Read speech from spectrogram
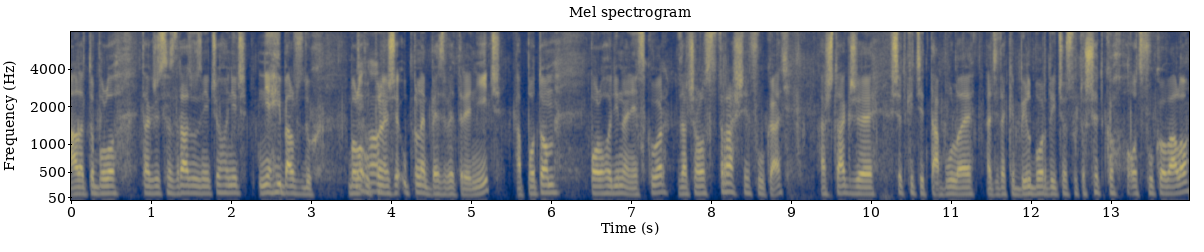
ale to bolo tak, že sa zrazu z ničoho nič nehýbal vzduch. Bolo Iho. úplne, že úplne bez vetre nič a potom pol hodina neskôr začalo strašne fúkať až tak, že všetky tie tabule a tie také billboardy, čo sú to všetko odfúkovalo.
